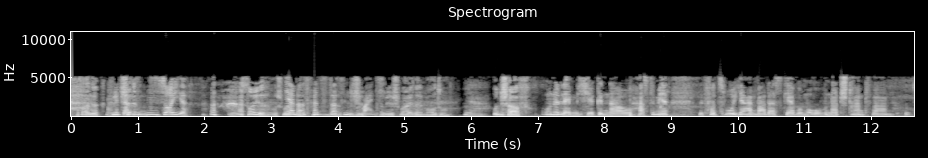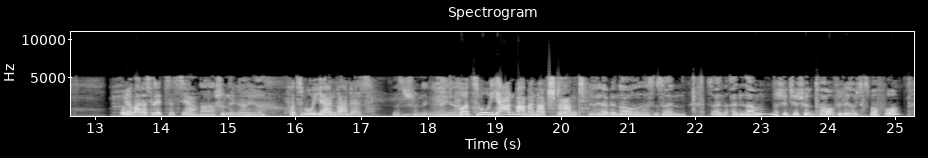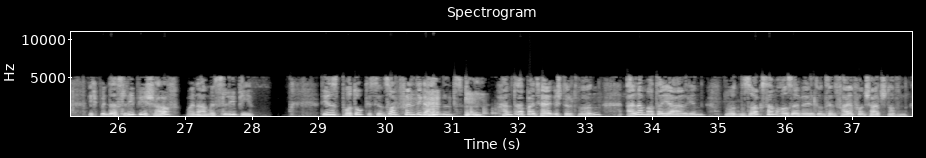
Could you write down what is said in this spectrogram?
Dass alle Quietscheenten. Säue. Äh, Säue, oh, Schweine. Ja, das- das sind Wir- Schweinchen. Wir Schweine im Auto. Ja. Und Schaf. Ohne Lämmchen, genau. Hast du mir, vor zwei Jahren war das, gell, wo wir oben Nordstrand waren. Oder war das letztes Jahr? Na, schon länger her. Vor zwei Jahren war das. Das ist schon länger her. Vor zwei Jahren war man Nordstrand. Ja, ja, genau. Das ist ein, das ist ein, ein Lamm. Das steht hier schön drauf. Ich lese euch das mal vor. Ich bin das Sleepy-Schaf. Mein Name ist Sleepy. Dieses Produkt ist in sorgfältiger Handels Handarbeit hergestellt worden. Alle Materialien wurden sorgsam auserwählt und sind frei von Schadstoffen.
